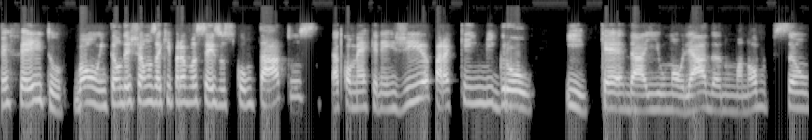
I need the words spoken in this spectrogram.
Perfeito. Bom, então deixamos aqui para vocês os contatos da Comerc Energia para quem migrou e quer dar aí uma olhada numa nova opção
